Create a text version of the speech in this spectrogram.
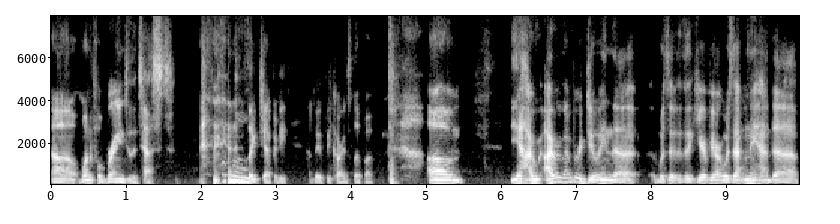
uh, wonderful brain to the test. it's Mhm. like Jeopardy. I think the cards slip up. Um, yeah, I, I remember doing the was it the Gear VR? Was that when they had the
